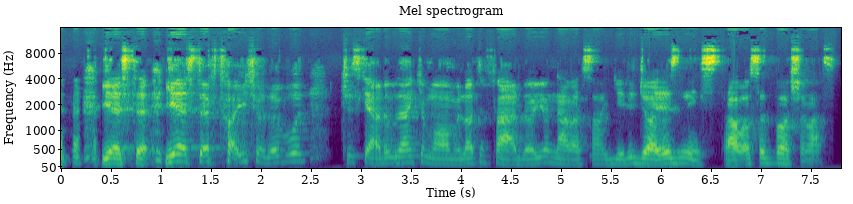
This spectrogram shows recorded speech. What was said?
یه, است... یه استفتایی شده بود چیز کرده بودن که معاملات فردایی و نوسانگیری جایز نیست. حواست باشه مست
